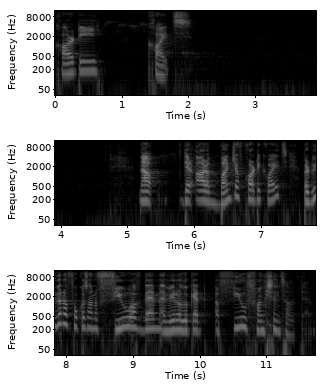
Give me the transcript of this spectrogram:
Corticoids. Now, there are a bunch of corticoids, but we're gonna focus on a few of them and we're gonna look at a few functions of them.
